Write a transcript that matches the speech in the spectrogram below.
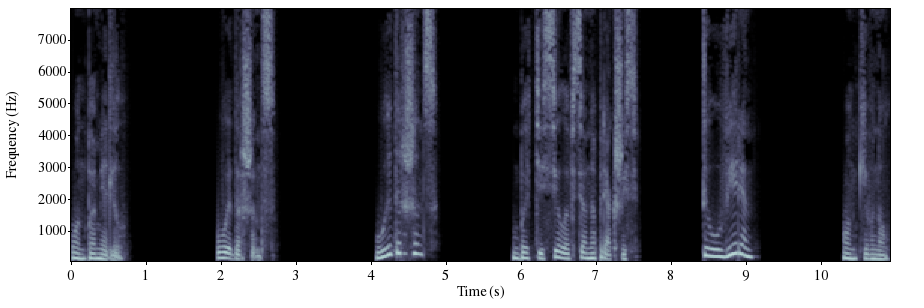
Он помедлил. Выдершинс. Выдершинс? Бетти села вся напрягшись. Ты уверен? Он кивнул.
